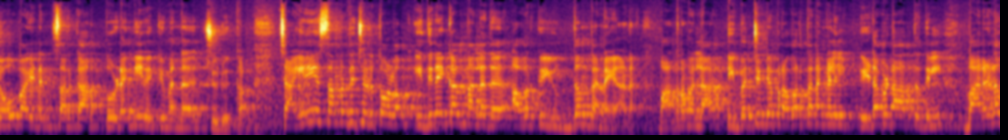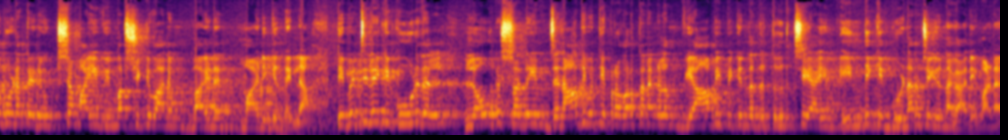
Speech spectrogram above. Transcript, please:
ജോ ബൈഡൻ സർക്കാർ തുടങ്ങി വെക്കുമെന്ന് ചുരുക്കം. ചൈനയെ സംബന്ധിച്ചിടത്തോളം ഇതിനേക്കാൾ നല്ലത് അവർക്ക് യുദ്ധം തന്നെയാണ്. മാത്രമല്ല ടിബറ്റിന്റെ പ്രവർത്തനങ്ങളിൽ ഇടപെടാത്തതിൽ ഭരണകൂടത്തെ രൂക്ഷമായി വിമർശിക്കുവാനും ബൈഡൻ മടിക്കുന്നില്ല. ടിബറ്റിലേക്ക് കൂടുതൽ ലോക ശ്രദ്ധയും ജനാധിപത്യ പ്രവർത്തനങ്ങളും വ്യാപിപ്പിക്കുന്നത് തീർച്ചയായും ഇന്ത്യയ്ക്ക് ഗുണം ചെയ്യുന്ന കാര്യമാണ്.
